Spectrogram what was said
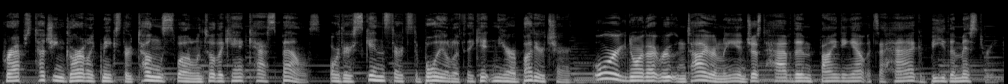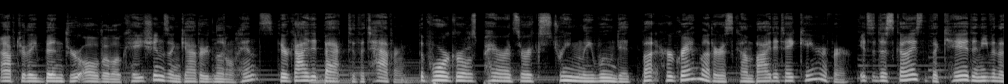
Perhaps touching garlic makes their tongues swell until they can't cast spells, or their skin starts to boil if they get near a butter churn. Or ignore that route entirely and just have them finding out it's a hag be the mystery. After they've been through all the locations and gathered little hints, they're guided back to the tavern. The poor girl's parents are extremely wounded, but her grandmother has come by to take care of her. It's a disguise that the kid and even the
